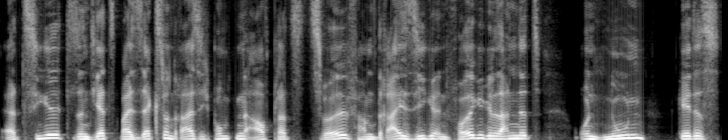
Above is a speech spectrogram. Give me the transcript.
erzielt, sind jetzt bei 36 Punkten auf Platz 12, haben drei Siege in Folge gelandet und nun geht es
